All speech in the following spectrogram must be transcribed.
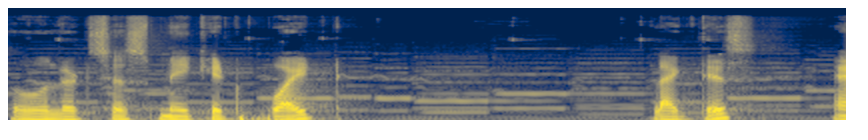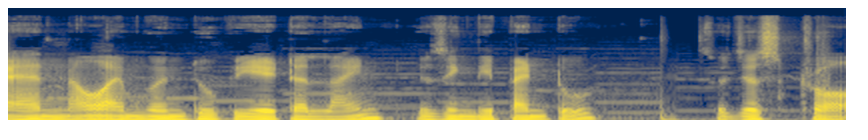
so let's just make it white like this. And now I'm going to create a line using the pen tool. So just draw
